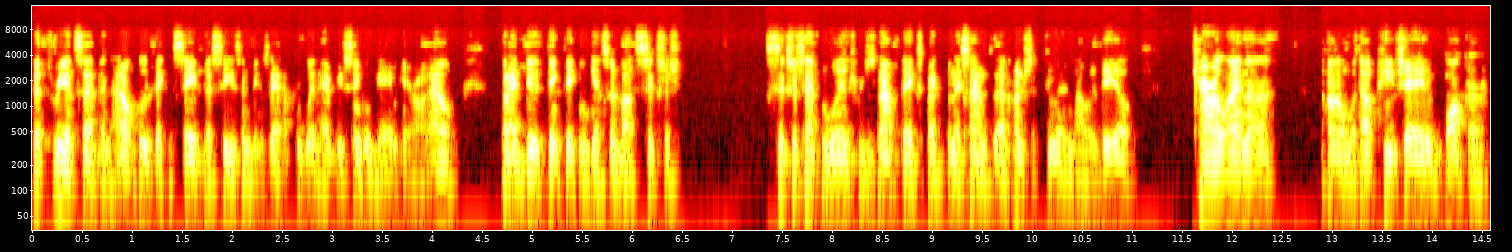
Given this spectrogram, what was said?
They're three and seven. I don't believe they can save their season because they have to win every single game here on out. But I do think they can get to about six or six or seven wins, which is not what they expect when they signed to that $160 million deal. Carolina, um, without PJ Walker,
